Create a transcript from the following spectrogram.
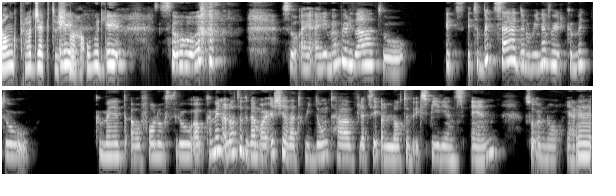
long project مش إيه. معقول Eh, so so I, I remember that و it's it's a bit sad and we never commit to commit or follow through or كمان a lot of them are اشياء that we don't have let's say a lot of experience in so انه يعني Mm,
